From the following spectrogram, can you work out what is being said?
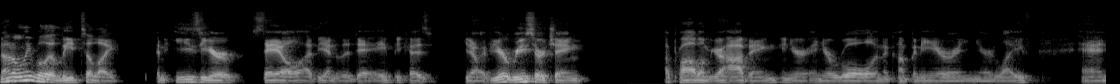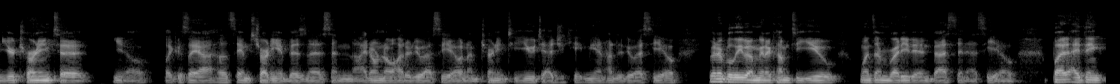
Not only will it lead to like an easier sale at the end of the day, because, you know, if you're researching a problem you're having in your in your role in a company or in your life and you're turning to you know, like I say, let's say I'm starting a business and I don't know how to do SEO and I'm turning to you to educate me on how to do SEO. You better believe I'm going to come to you once I'm ready to invest in SEO. But I think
